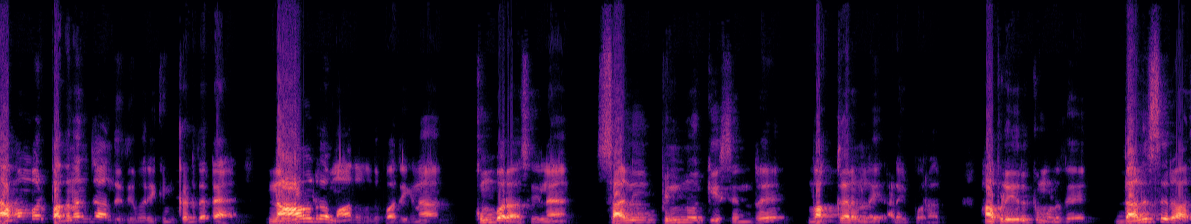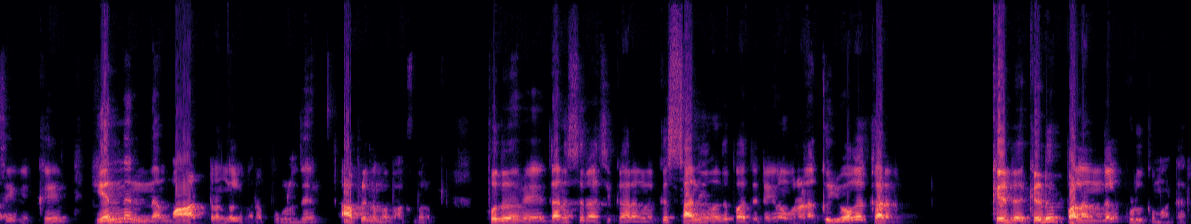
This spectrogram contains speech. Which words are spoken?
நவம்பர் பதினஞ்சாம் தேதி வரைக்கும் கிட்டத்தட்ட நாலரை மாதம் வந்து பாத்தீங்கன்னா கும்பராசியில சனி பின்னோக்கி சென்று வக்கர நிலை அடை போறாரு. அப்படி இருக்கும் பொழுது தனுசு ராசிகளுக்கு என்னென்ன மாற்றங்கள் வரப்போகுது அப்படின்னு நம்ம பார்க்க போறோம். பொதுவாகவே தனுசு ராசிக்காரங்களுக்கு சனி வந்து பார்த்துட்டீங்கன்னா ஓரளவுக்கு யோகக்காரன். கெடு கெடு பலன்கள் கொடுக்க மாட்டார்.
